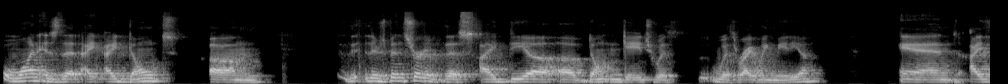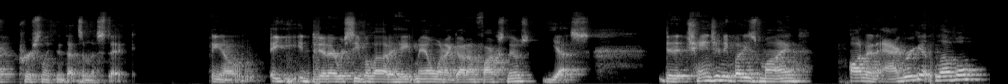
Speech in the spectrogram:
One is that I, I don't. Um, th- there's been sort of this idea of don't engage with with right wing media, and I personally think that's a mistake. You know, did I receive a lot of hate mail when I got on Fox News? Yes. Did it change anybody's mind on an aggregate level?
